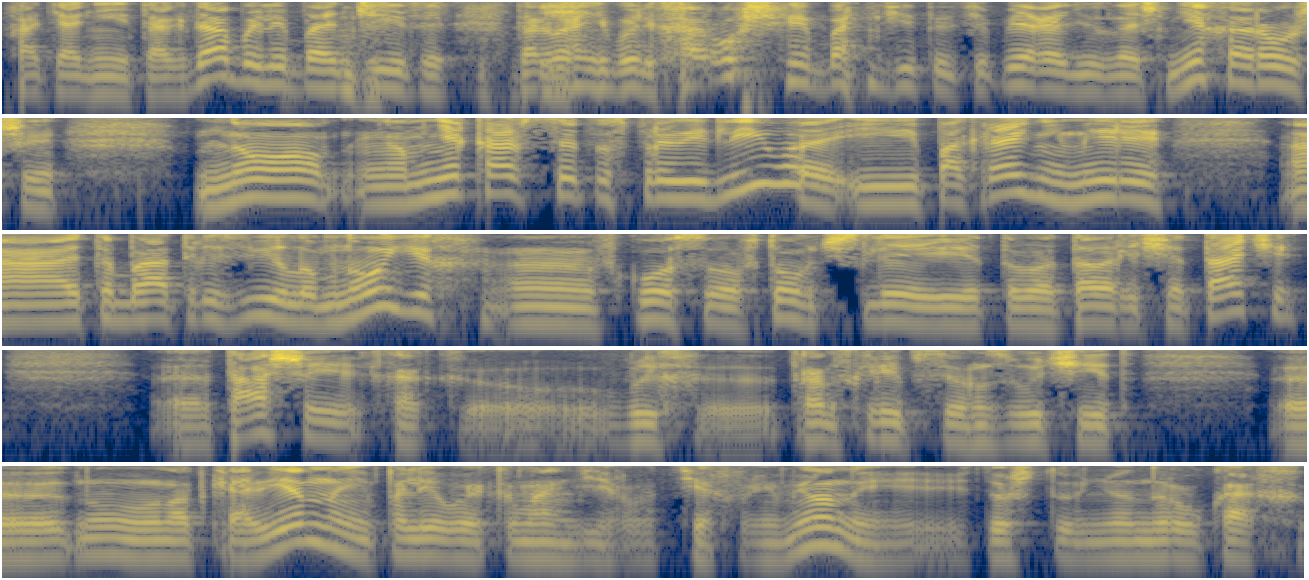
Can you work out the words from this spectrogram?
хотя они и тогда были бандиты, тогда они были хорошие бандиты, теперь они, значит, нехорошие. Но мне кажется, это справедливо, и, по крайней мере, а, это бы отрезвило многих э, в Косово, в том числе и этого товарища Тачи, Э, Таши, как в их э, транскрипции он звучит, э, ну, он откровенный полевой командир вот тех времен, и то, что у него на руках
